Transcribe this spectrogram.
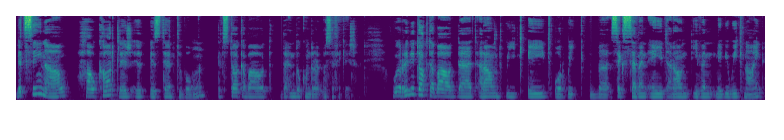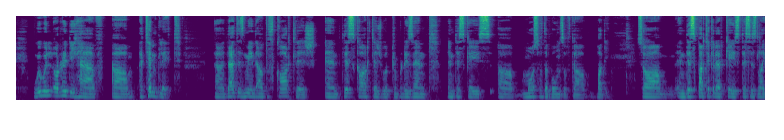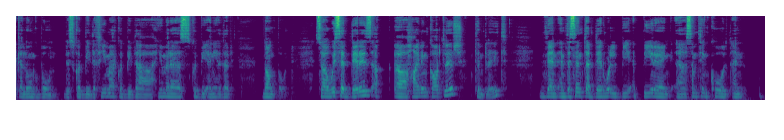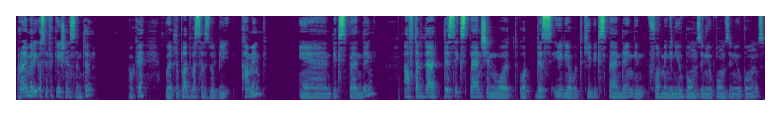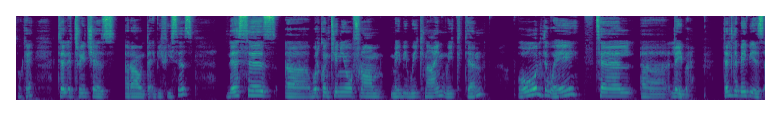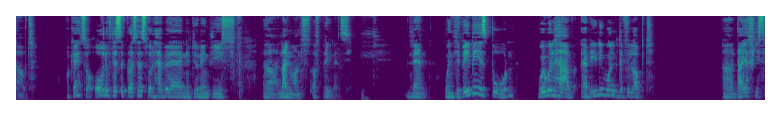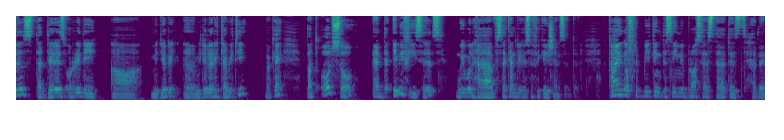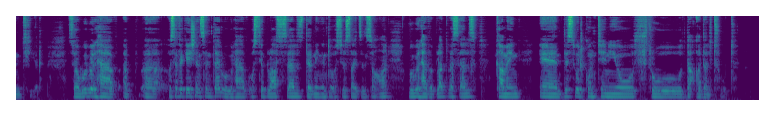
Let's see now how cartilage is turned to bone. Let's talk about the endochondral ossification. We already talked about that around week 8 or week uh, 6, 7, 8, around even maybe week 9, we will already have um, a template uh, that is made out of cartilage and this cartilage would represent in this case uh, most of the bones of the body. So um, in this particular case, this is like a long bone. This could be the femur, could be the humerus, could be any other long bone. So we said there is a, a hyaline cartilage template. Then in the center, there will be appearing uh, something called an primary ossification center, okay, where the blood vessels will be coming and expanding after that this expansion would or this area would keep expanding and forming new bones and new bones and new bones okay? Till it reaches around the epiphysis. This is uh, will continue from maybe week 9 week 10 all the way till uh, labor till the baby is out okay? So all of this process will happen during these uh, nine months of pregnancy then when the baby is born, we will have a really well developed uh, diaphysis that there is already uh, medullary, uh, medullary cavity, okay? But also at the epiphysis, we will have secondary ossification center, kind of repeating the same process that has happened here. So we will have a ossification center, we will have osteoblast cells turning into osteocytes and so on. We will have a blood vessels coming and this will continue through the adulthood.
